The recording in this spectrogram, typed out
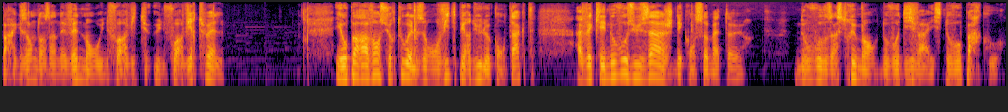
Par exemple, dans un événement ou une foire, virtuelle. Et auparavant, surtout, elles auront vite perdu le contact avec les nouveaux usages des consommateurs, nouveaux instruments, nouveaux devices, nouveaux parcours.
